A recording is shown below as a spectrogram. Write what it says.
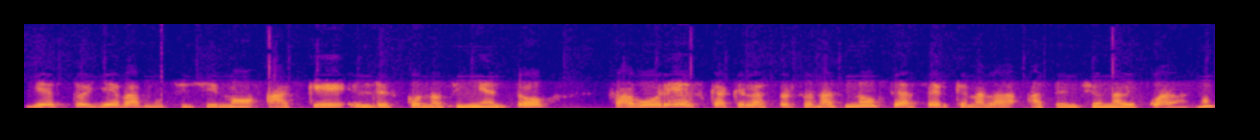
Y esto lleva muchísimo a que el desconocimiento favorezca que las personas no se acerquen a la atención adecuada, ¿no?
